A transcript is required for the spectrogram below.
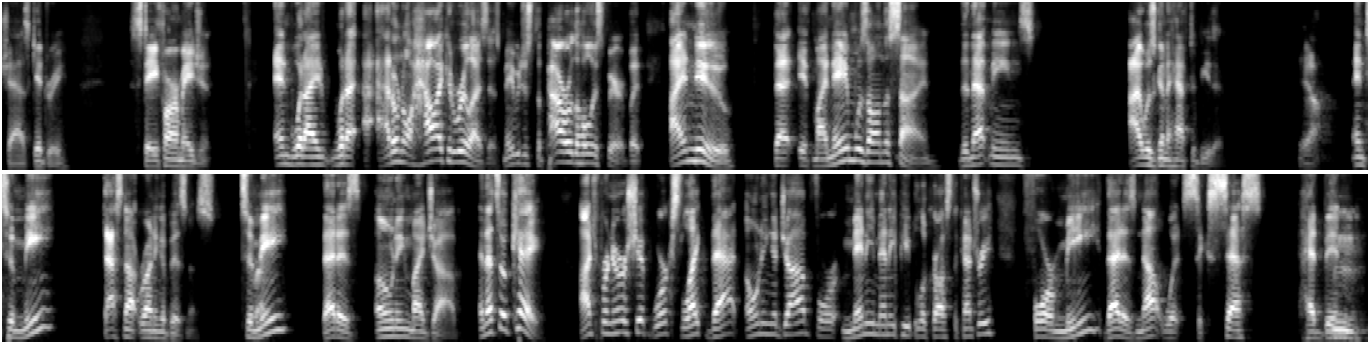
Chaz Guidry, State Farm agent and what I what I I don't know how I could realize this. Maybe just the power of the Holy Spirit, but I knew that if my name was on the sign, then that means I was going to have to be there. Yeah. And to me, that's not running a business. To right. me, that is owning my job. And that's okay. Entrepreneurship works like that, owning a job for many, many people across the country. For me, that is not what success had been mm.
